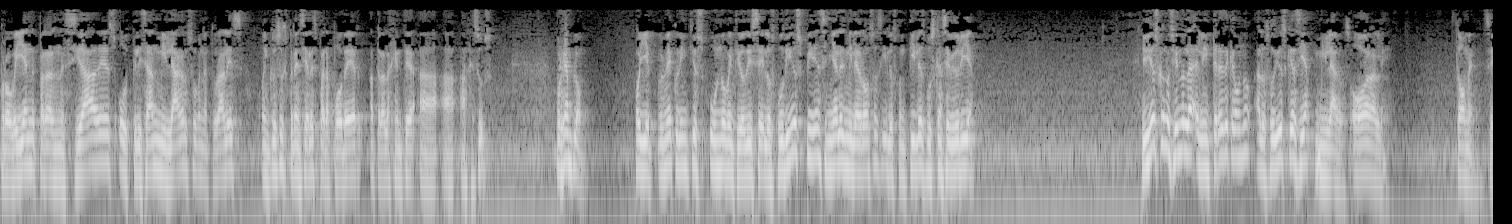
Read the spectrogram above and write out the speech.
proveían para las necesidades o utilizaban milagros sobrenaturales o incluso experienciales para poder atraer a la gente a Jesús. Por ejemplo, Oye, 1 Corintios 1, 22 dice, los judíos piden señales milagrosas y los gentiles buscan sabiduría. Y Dios conociendo el interés de cada uno, a los judíos que hacía milagros. Órale, tomen, sí.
